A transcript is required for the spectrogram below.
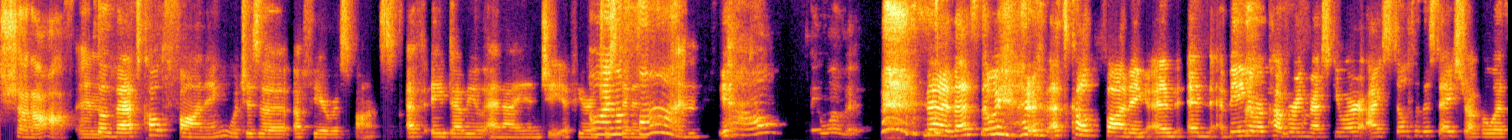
shut off. And so that's called fawning, which is a, a fear response. F A W N I N G. If you're oh, interested I'm a fawn. in yeah. Oh, I love it. no, that's the way that's called fawning. And and being a recovering rescuer, I still to this day struggle with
